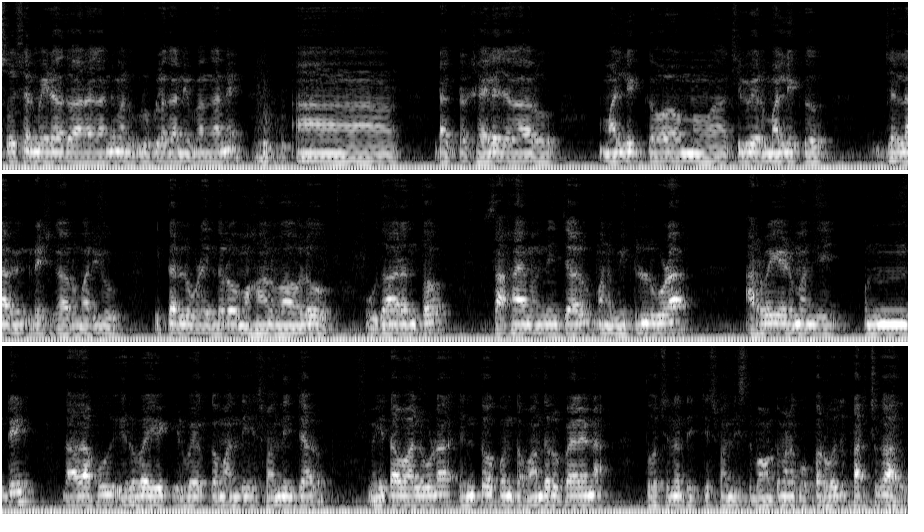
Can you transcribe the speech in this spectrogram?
సోషల్ మీడియా ద్వారా కానీ మన గ్రూపులో కానీ ఇవ్వగానే డాక్టర్ శైలజ గారు మల్లిక్ చిలువేరు మల్లిక్ జల్లా వెంకటేష్ గారు మరియు ఇతరులు కూడా ఎందరో మహానుభావులు ఉదారంతో సహాయం అందించారు. మన మిత్రులు కూడా అరవై ఏడు మంది ఉంటే దాదాపు ఇరవై ఇరవై ఒక్క మంది స్పందించారు. మిగతా వాళ్ళు కూడా ఎంతో కొంత వంద రూపాయలైనా తోచినంత ఇచ్చి స్పందిస్తే బాగుంటుంది. మనకు ఒక రోజు ఖర్చు కాదు.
